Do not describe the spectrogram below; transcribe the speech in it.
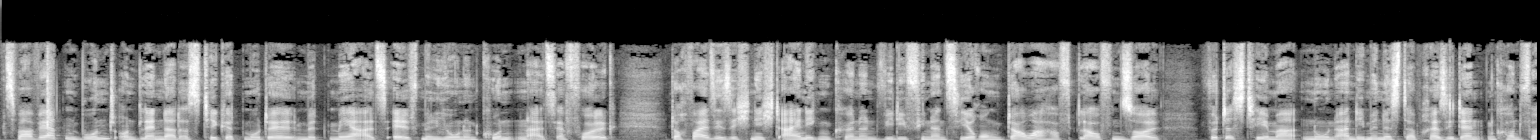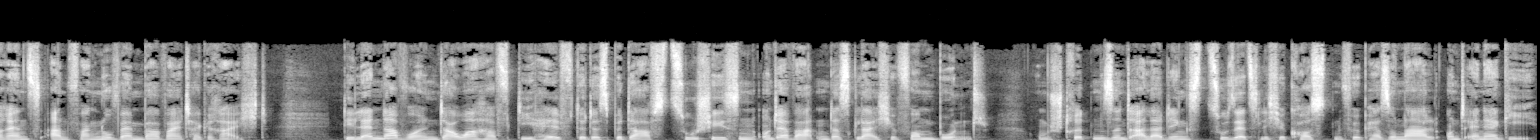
Zwar werten Bund und Länder das Ticketmodell mit mehr als 11 Millionen Kunden als Erfolg, doch weil sie sich nicht einigen können, wie die Finanzierung dauerhaft laufen soll, wird das Thema nun an die Ministerpräsidentenkonferenz Anfang November weitergereicht. Die Länder wollen dauerhaft die Hälfte des Bedarfs zuschießen und erwarten das Gleiche vom Bund. Umstritten sind allerdings zusätzliche Kosten für Personal und Energie.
